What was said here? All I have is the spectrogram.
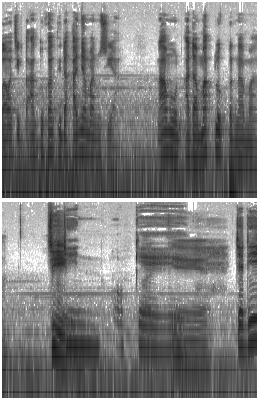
bahwa ciptaan Tuhan tidak hanya manusia, namun ada makhluk bernama jin. Jin. Oke. Oke. Jadi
